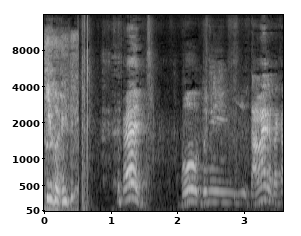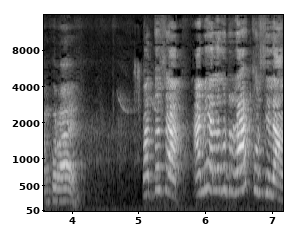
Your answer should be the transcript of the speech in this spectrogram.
কি করে এই বউ তুমি জামাই রে কাম করায় মাতো সাহেব আমি হেলে গুটু রাগ করছিলাম।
